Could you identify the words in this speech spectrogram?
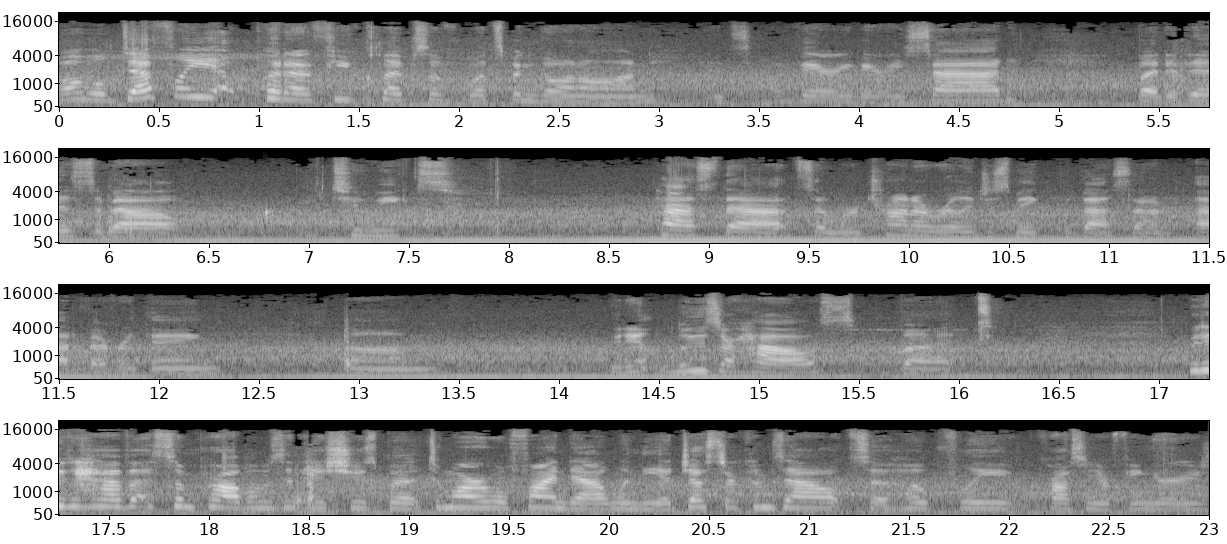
Well, we'll definitely put a few clips of what's been going on. It's very, very sad, but it is about two weeks past that, so we're trying to really just make the best out of, out of everything. Um, we didn't lose our house, but we did have some problems and issues. But tomorrow we'll find out when the adjuster comes out. So hopefully, crossing our fingers,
